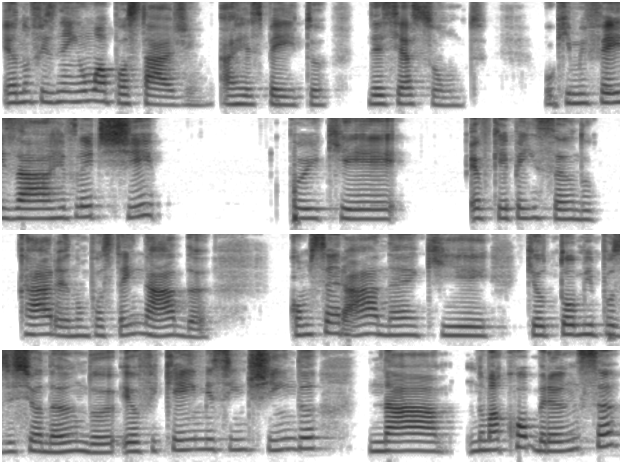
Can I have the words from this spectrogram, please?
eu não fiz nenhuma postagem a respeito desse assunto. O que me fez a refletir, porque eu fiquei pensando, cara, eu não postei nada como será, né, que, que eu tô me posicionando? Eu fiquei me sentindo na numa cobrança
